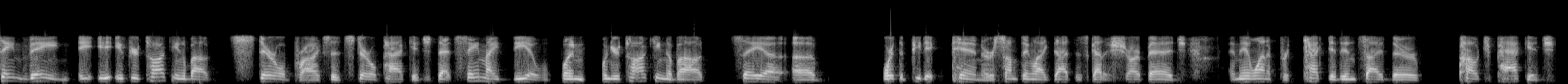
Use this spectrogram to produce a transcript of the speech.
same vein, if you're talking about sterile products, it's sterile package. That same idea when when you're talking about say a, a orthopedic pin or something like that that's got a sharp edge, and they want to protect it inside their pouch package.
